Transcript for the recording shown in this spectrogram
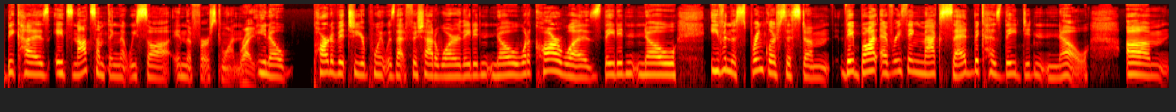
because it's not something that we saw in the first one. Right. You know, part of it to your point was that fish out of water. They didn't know what a car was. They didn't know even the sprinkler system. They bought everything Max said because they didn't know. Um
